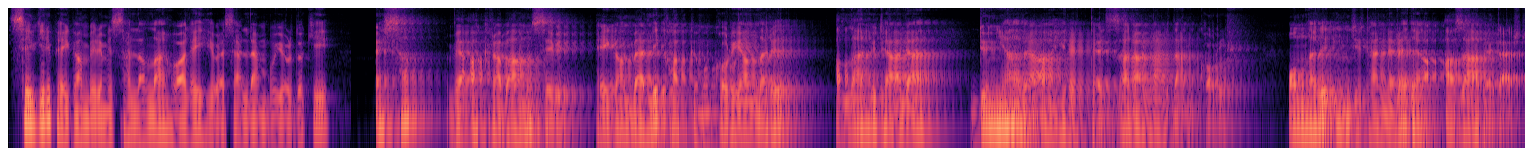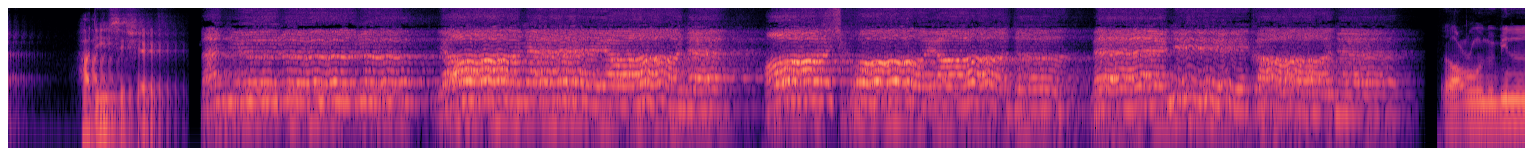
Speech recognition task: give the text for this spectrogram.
Sevgili Peygamberimiz sallallahu aleyhi ve sellem buyurdu ki, Eshab ve akrabamı sevip peygamberlik hakkımı koruyanları Allahü Teala dünya ve ahirette zararlardan korur. Onları incitenlere de azap eder. Hadis-i şerif. Ben yürürüm yane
